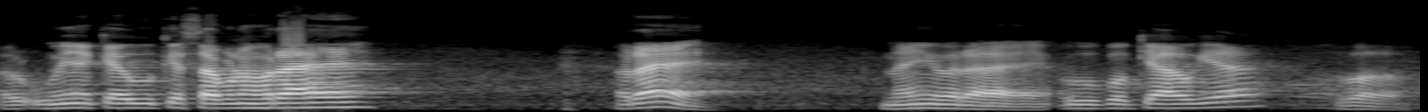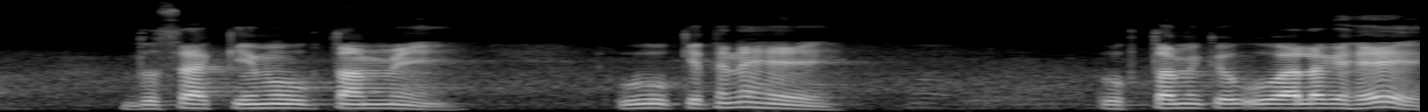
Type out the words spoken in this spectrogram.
और उए के ऊ के श्रवण हो रहा है? हो रहा है? नहीं हो रहा है। ऊ को क्या हो गया? वह दूसरा, किम उक्तम में? ऊ कितने है? उक्तम के ऊ अलग है।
